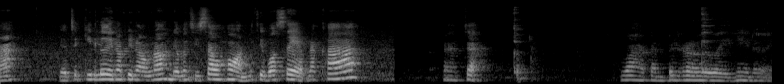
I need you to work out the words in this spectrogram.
นะ เดี๋ยวจะกินเลยนะพี่น้องเนาะเดี๋ยวมันสิเศร้าหอนมันสิบ่แสบนะคะมาจ้ะว่ากันไปเลยนี่เลย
